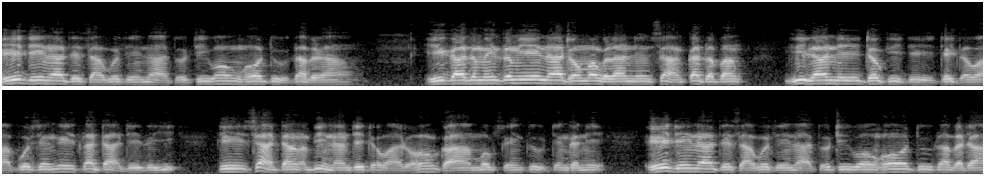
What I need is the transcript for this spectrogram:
ဧဧတေနသစ္စာဝုဇေနသုတိဝံဟောတုသဗ္ဗရာဧကသမိန်သမယေနာထောမောကလနိသကတ္တပံဂိလာနေဒုက္ခိတေဒိဋ္ဌဝပုဇင်္ဂေတတ္တဒေသယိဒေသတံအပိနံဒိဋ္ဌဝရောဂာမုတ်စိန်တုတင်္ခနိ ဧဒေနသစ္စာဝုဇေနသုတိဝံဟောတုသဗ္ဗရာ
